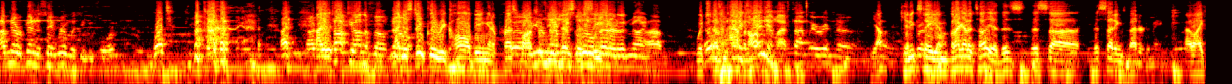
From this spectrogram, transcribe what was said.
I've never been in the same room with you before. What? I, I, just talked to you on the phone. No. I distinctly recall being in a press well, box with you memory's just a little season, better than mine. um, which It doesn't in happen Phoenix often. Stadium last time we were in. Uh, Yep, uh, Kinnick Stadium. But I got to tell you, this this uh, this setting's better to me. I like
